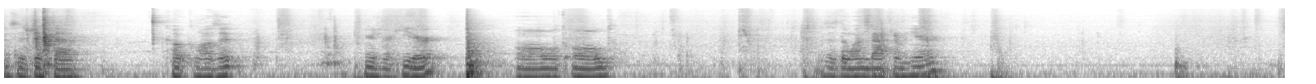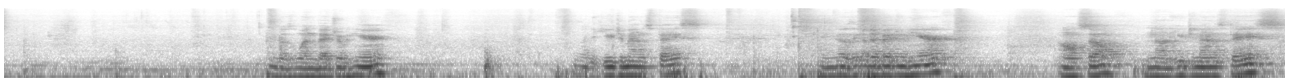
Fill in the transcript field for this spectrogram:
This is just a coat closet. Here's your heater. Old, old. This is the one bathroom here. There goes one bedroom here. Not a huge amount of space. And goes the other bedroom here. Also, not a huge amount of space.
